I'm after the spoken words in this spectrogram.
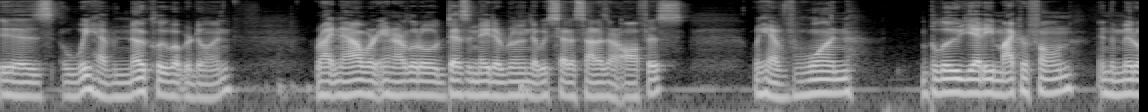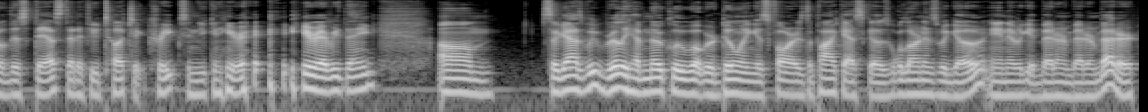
is we have no clue what we're doing. Right now, we're in our little designated room that we set aside as our office. We have one Blue Yeti microphone in the middle of this desk that if you touch it creaks and you can hear hear everything. Um, so guys, we really have no clue what we're doing as far as the podcast goes. We'll learn as we go and it'll get better and better and better.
